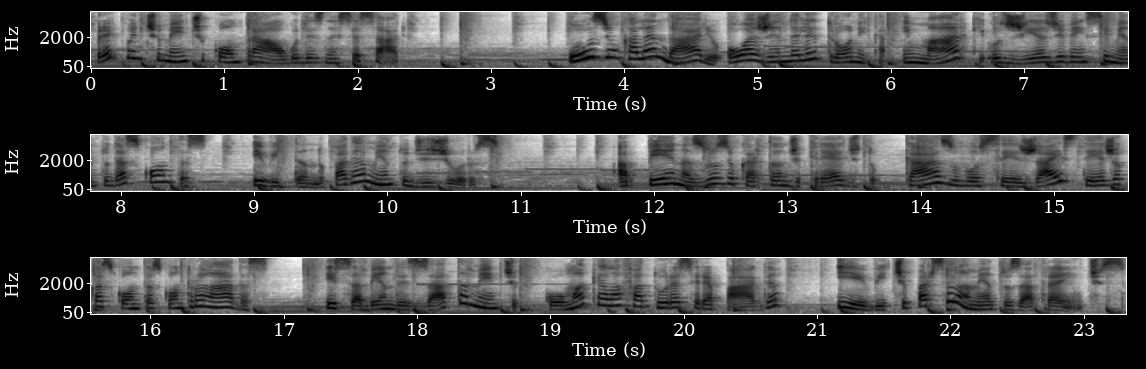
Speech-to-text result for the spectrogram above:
frequentemente compra algo desnecessário. Use um calendário ou agenda eletrônica e marque os dias de vencimento das contas, evitando o pagamento de juros. Apenas use o cartão de crédito caso você já esteja com as contas controladas e sabendo exatamente como aquela fatura será paga e evite parcelamentos atraentes.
